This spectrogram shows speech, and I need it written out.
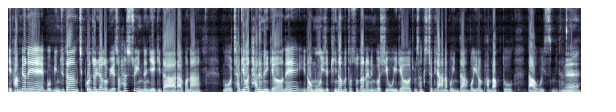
이 반면에 뭐 민주당 집권 전략을 위해서 할 수 있는 얘기다라거나 뭐 자기와 다른 의견에 이 너무 이제 비난부터 쏟아내는 것이 오히려 좀 상식적이지 않아 보인다. 뭐 이런 반박도 나오고 있습니다. 네.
